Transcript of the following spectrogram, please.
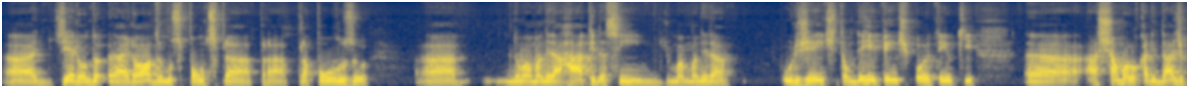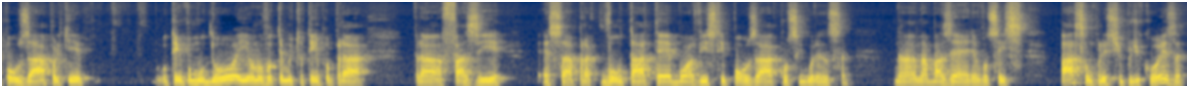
uh, de aeródromos, pontos para pouso uh, de uma maneira rápida, assim, de uma maneira urgente. Então, de repente, pô, eu tenho que uh, achar uma localidade pousar porque o tempo mudou e eu não vou ter muito tempo para fazer essa, para voltar até Boa Vista e pousar com segurança na, na base aérea. Vocês passam por esse tipo de coisa?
